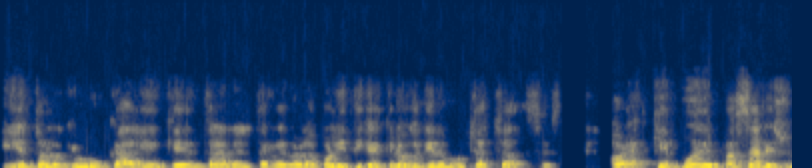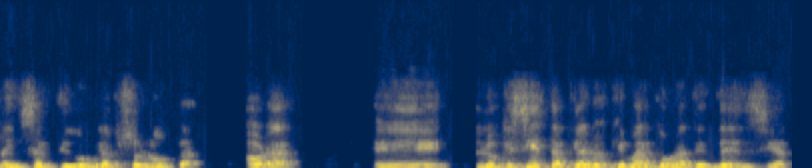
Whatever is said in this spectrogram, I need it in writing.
y esto es lo que busca alguien que entra en el terreno de la política y creo que tiene muchas chances. Ahora, ¿qué puede pasar? Es una incertidumbre absoluta. Ahora, eh, lo que sí está claro es que marca una tendencia.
